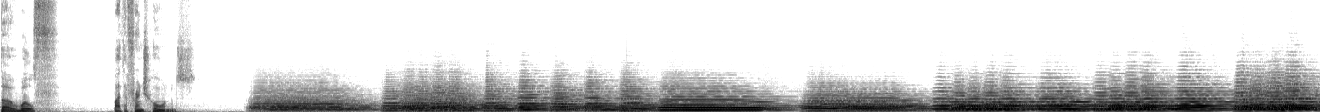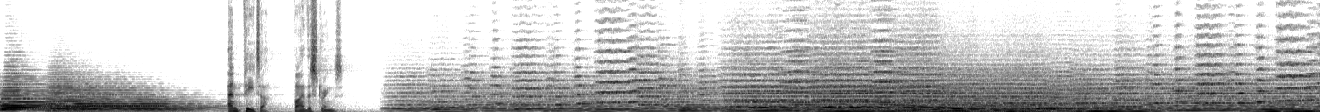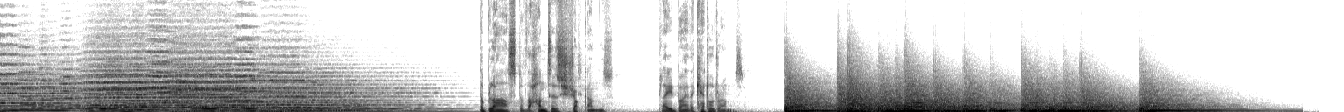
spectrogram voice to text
The wolf the French horns. and Peter by the strings. Blast of the hunters' shotguns, played by the kettle drums.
